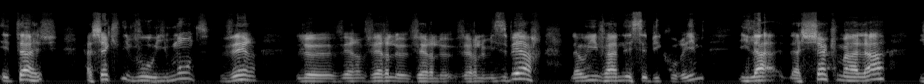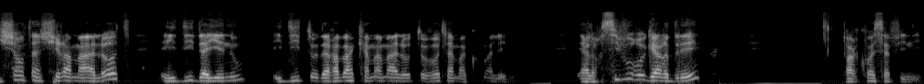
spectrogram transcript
étage, à chaque niveau, il monte vers le, vers, le, vers le, vers le là où il va amener ses bikurim. Il a, à chaque mala, il chante un shira ma'alot et il dit Dayenu, il dit Todaraba kama ma'alot tovot la Et alors, si vous regardez, par quoi ça finit?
